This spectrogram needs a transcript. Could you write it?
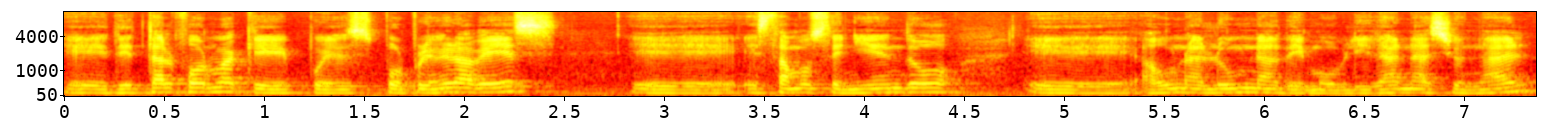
de tal forma que pues por primera vez eh, estamos teniendo eh, a una alumna de movilidad nacional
